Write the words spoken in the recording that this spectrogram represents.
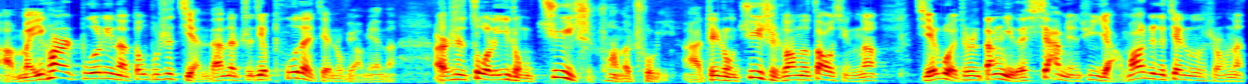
啊，每一块玻璃呢都不是简单的直接铺在建筑表面的，而是做了一种锯齿状的处理，啊，这种锯齿状的造型呢，结果就是当你在下面去仰望这个建筑的时候呢，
